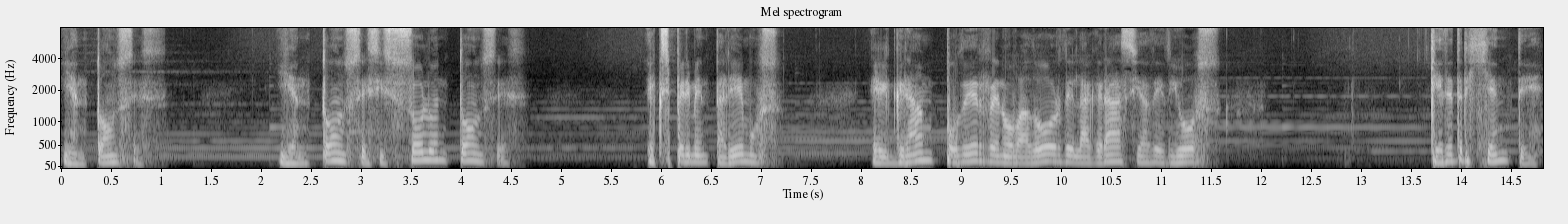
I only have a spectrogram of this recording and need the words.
Y entonces, y entonces, y solo entonces, experimentaremos el gran poder renovador de la gracia de Dios. ¿Qué detergente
